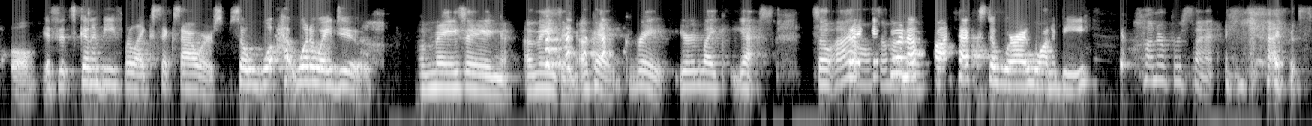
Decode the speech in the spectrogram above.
edible, if it's going to be for like six hours. So what, what do I do? Amazing. Amazing. Okay, great. You're like, yes. So I also give you enough a, context of where I want to be. 100%. Yes.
